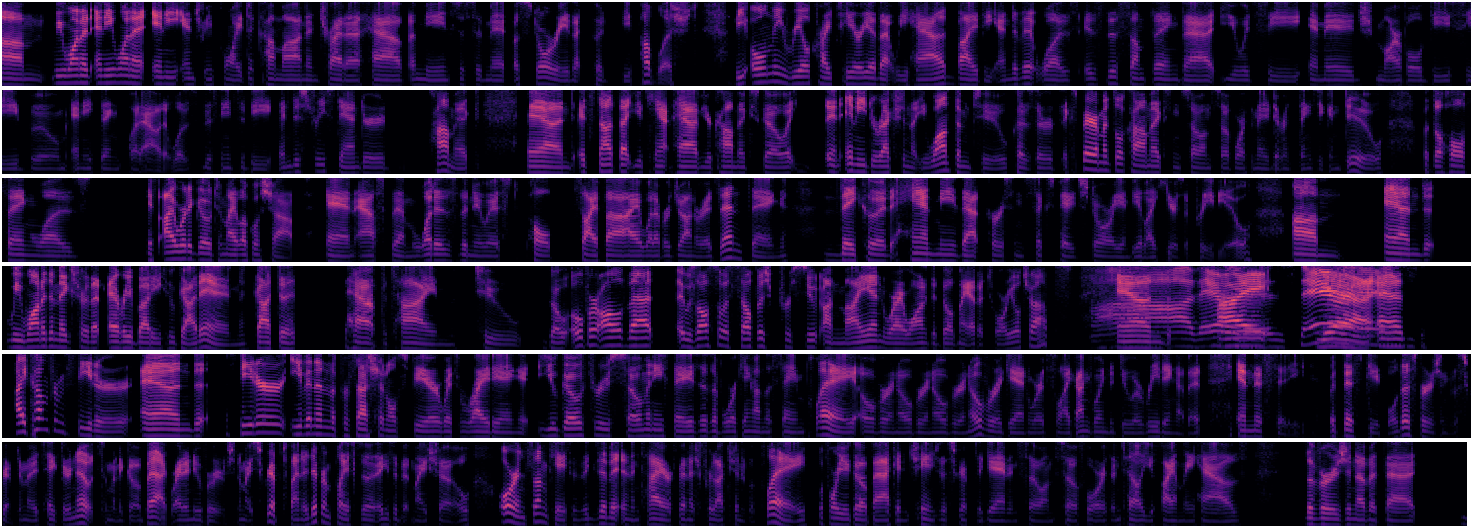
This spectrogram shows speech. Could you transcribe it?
um, we wanted anyone at any entry point to come on and try to have a means to submit a story that could be published. The only real criteria that we had by the end of it was is this something that you would see Image, Marvel, DC, Boom, anything put out? It was this needs to be industry standard comic and it's not that you can't have your comics go in any direction that you want them to because they're experimental comics and so on and so forth and many different things you can do but the whole thing was if i were to go to my local shop and ask them what is the newest pulp sci-fi whatever genre it's in thing? they could hand me that person's six page story and be like here's a preview. Um, and we wanted to make sure that everybody who got in got to have the time to go over all of that. It was also a selfish pursuit on my end where I wanted to build my editorial chops. Ah, and there I, it is. There yeah, and I come from theater, and theater, even in the professional sphere with writing, you go through so many phases of working on the same play over and over and over and over again, where it's like, I'm going to do a reading of it in this city with this people, this version of the script. I'm going to take their notes. I'm going to go back, write a new version of my script, find a different place to exhibit my show, or in some cases, exhibit an entire finished production of a play before you go back and change the script again, and so on and so forth until you finally have the version of it that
